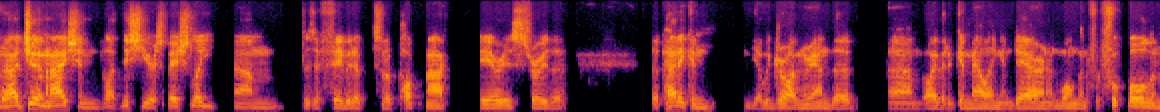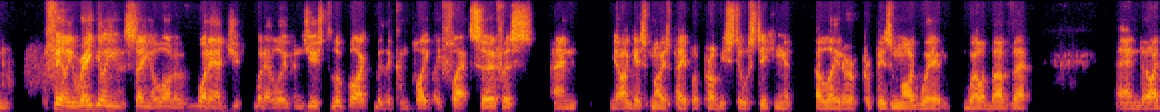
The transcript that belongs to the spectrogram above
Uh, germination, like this year especially, um, there's a fair bit of sort of pockmark areas through the the paddock, and you know, we're driving around the um, over to Goomalling and Dowerin and Wongan for football, and fairly regularly and seeing a lot of what our what our lupins used to look like with a completely flat surface. And you know, I guess most people are probably still sticking at a litre of propyzamide. We're well above that. and I,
